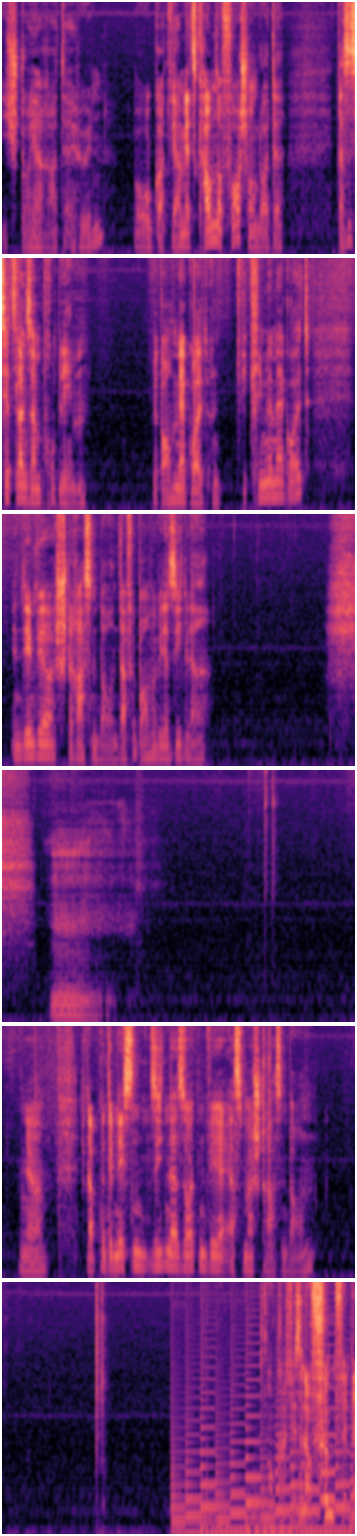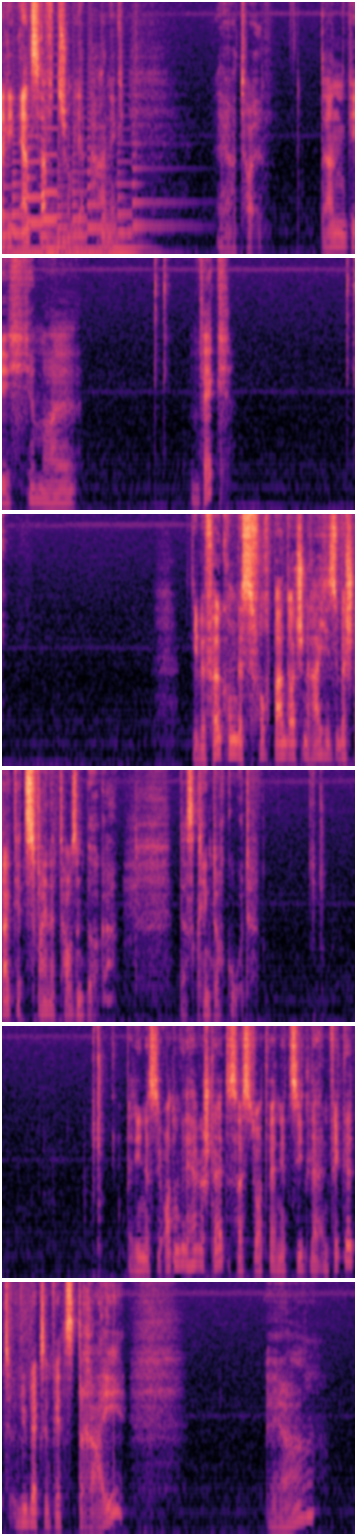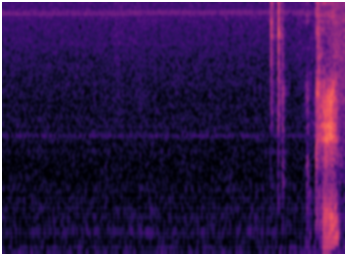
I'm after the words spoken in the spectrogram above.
die Steuerrate erhöhen. Oh Gott, wir haben jetzt kaum noch Forschung, Leute. Das ist jetzt langsam ein Problem. Wir brauchen mehr Gold. Und wie kriegen wir mehr Gold? Indem wir Straßen bauen. Dafür brauchen wir wieder Siedler. Hm. Ja, ich glaube, mit dem nächsten Siedler sollten wir erstmal Straßen bauen. Oh Gott, wir sind auf 5 in Berlin. Ernsthaft? Schon wieder Panik. Ja, toll. Dann gehe ich hier mal weg. Die Bevölkerung des fruchtbaren Deutschen Reiches übersteigt jetzt 200.000 Bürger. Das klingt doch gut. Berlin ist die Ordnung wiederhergestellt. Das heißt, dort werden jetzt Siedler entwickelt. Lübeck sind wir jetzt drei. Ja. Okay.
